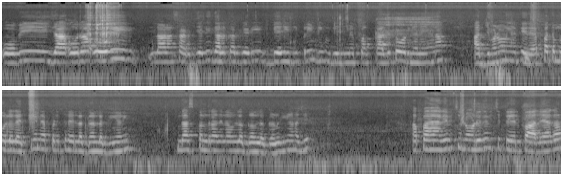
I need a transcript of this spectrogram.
ਉਹ ਵੀ ਜਾਂ ਉਹਦਾ, ਉਹ ਵੀ ਲਾਲਾਂ ਸੜਦੀ ਹੈਗੀ। ਗੱਲ ਕਰ ਜਿਹੜੀ ਬੇਹੀ ਜੀ ਭਿੰਡੀ ਹੁੰਦੀ ਹੈ ਜਿਵੇਂ ਆਪਾਂ ਕੱਲ ਤੋੜੀਆਂ ਨੇ, ਹਨਾ? ਅੱਜ ਬਣਾਉਣੀਆਂ, ਫਿਰ ਆਪਾਂ ਤਾਂ ਮੁੱਲ ਲੈਤੀਆਂ ਨੇ, ਆਪਣੇ ਤੇ ਲੱਗਣ ਲੱਗੀਆਂ ਨਹੀਂ 10 15 ਦਿਨਾਂ ਨੂੰ ਲੱਗਣ ਲੱਗਣਗੀਆਂ ਹਜੇ। ਆਪਾਂ ਇਹਦੇ ਵਿੱਚ ਲੋਂਡੇ ਦੇ ਵਿੱਚ ਤੇਲ ਪਾ ਲਿਆਗਾ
